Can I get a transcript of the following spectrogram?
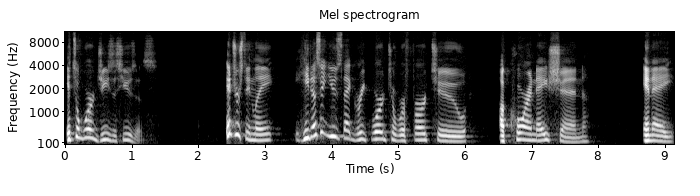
it's a word Jesus uses. Interestingly, he doesn't use that Greek word to refer to a coronation in a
